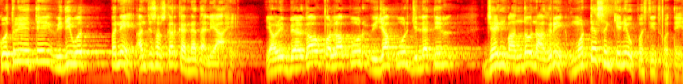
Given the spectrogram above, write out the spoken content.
कोथळी येथे विधिवतपणे अंत्यसंस्कार करण्यात आले आहे. यावेळी बेळगाव कोल्हापूर विजापूर जिल्ह्यातील जैन बांधव नागरिक मोठ्या संख्येने उपस्थित होते.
